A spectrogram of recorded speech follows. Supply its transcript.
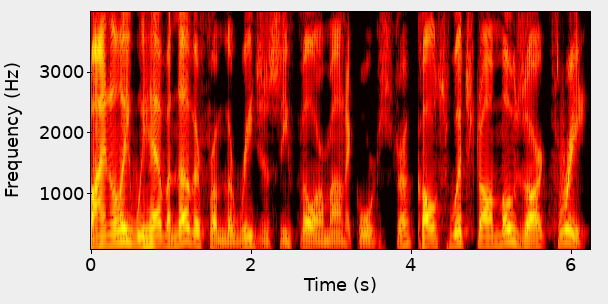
Finally, we have another from the Regency Philharmonic Orchestra called Switched on Mozart 3.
